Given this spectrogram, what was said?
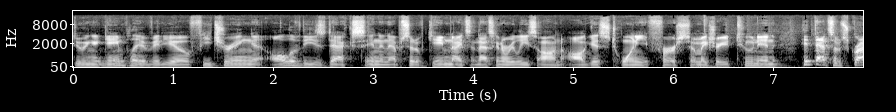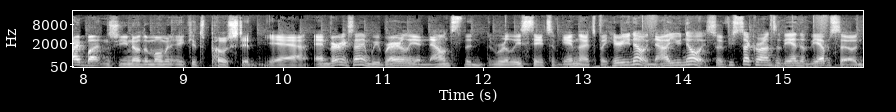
doing a gameplay video featuring all of these decks in an episode of Game Nights, and that's going to release on August 21st. So make sure you tune in, hit that subscribe button so you know the moment it gets posted. Yeah, and very exciting. We rarely announce the release dates of game nights, but here you know. Now you know it. So if you stuck around to the end of the episode,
